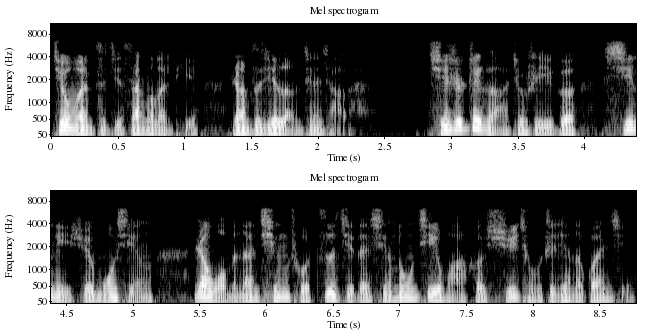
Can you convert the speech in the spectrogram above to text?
就问自己三个问题，让自己冷静下来。其实这个啊，就是一个心理学模型，让我们能清楚自己的行动计划和需求之间的关系。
